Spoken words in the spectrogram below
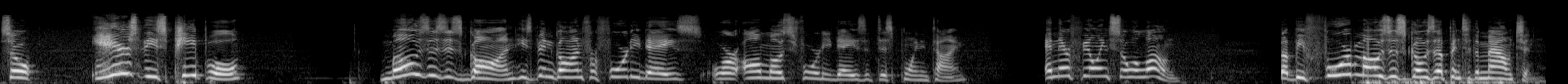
So here's these people Moses is gone. He's been gone for 40 days or almost 40 days at this point in time. And they're feeling so alone. But before Moses goes up into the mountain,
